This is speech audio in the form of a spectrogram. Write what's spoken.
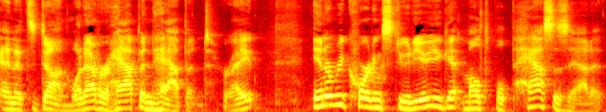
and it's done. Whatever happened happened, right? In a recording studio, you get multiple passes at it.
